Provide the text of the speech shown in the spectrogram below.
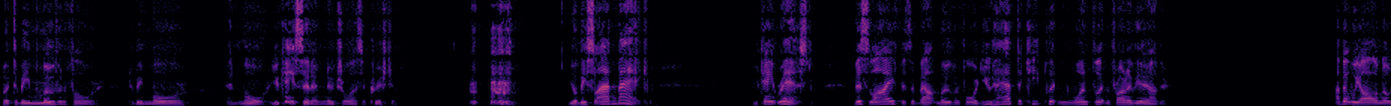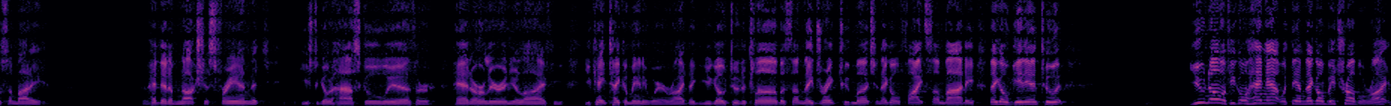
but to be moving forward, to be more and more. You can't sit in neutral as a Christian. You'll be sliding back. You can't rest. This life is about moving forward. You have to keep putting one foot in front of the other. I bet we all know somebody who had that obnoxious friend that used to go to high school with or had earlier in your life. You, you can't take them anywhere, right? They, you go to the club or something, they drink too much and they're going to fight somebody. They're going to get into it. You know if you're going to hang out with them, they're going to be trouble, right?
